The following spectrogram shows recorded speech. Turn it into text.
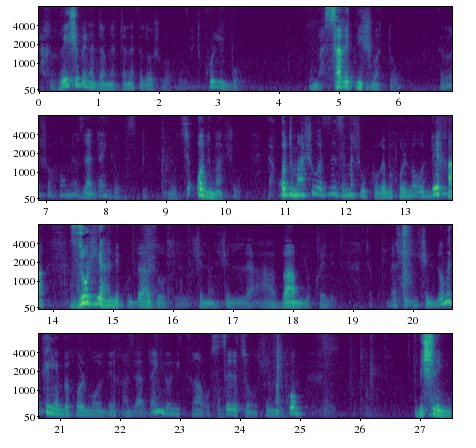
אחרי שבן אדם נתן לקדוש ברוך הוא את כל ליבו, הוא מסר את נשמתו, הקדוש ברוך הוא אומר, זה עדיין לא מספיק, אני רוצה עוד משהו, והעוד משהו הזה, זה מה שהוא קורא בכל מאודיך, זוהי הנקודה הזאת של, של, של האהבה המיוחדת. אומר שמי שלא מקיים בכל מאודיך זה עדיין לא נקרא עושה רצון של מקום בשלמות.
